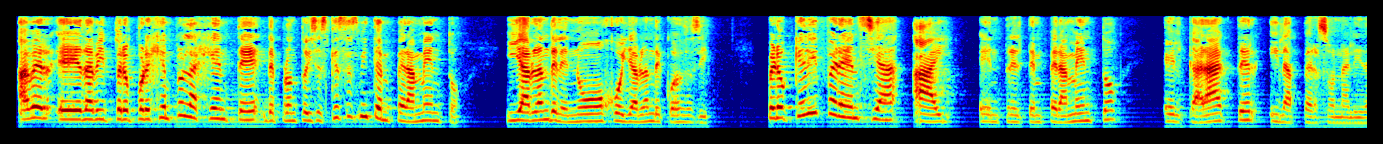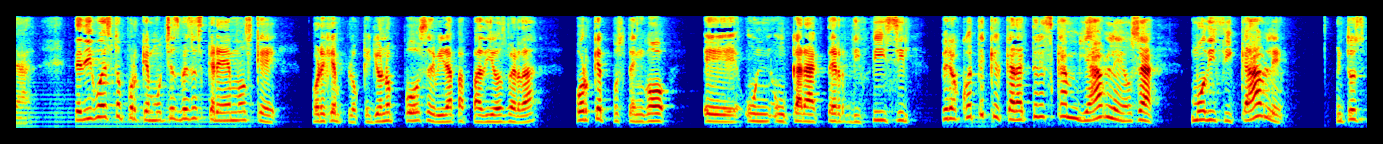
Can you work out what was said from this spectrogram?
A ver, eh, David, pero por ejemplo la gente de pronto dice, es que ese es mi temperamento, y hablan del enojo y hablan de cosas así. Pero ¿qué diferencia hay entre el temperamento, el carácter y la personalidad? Te digo esto porque muchas veces creemos que, por ejemplo, que yo no puedo servir a papá Dios, ¿verdad? Porque pues tengo eh, un, carácter difícil, pero acuérdate que el carácter es cambiable, o sea, modificable. Entonces,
